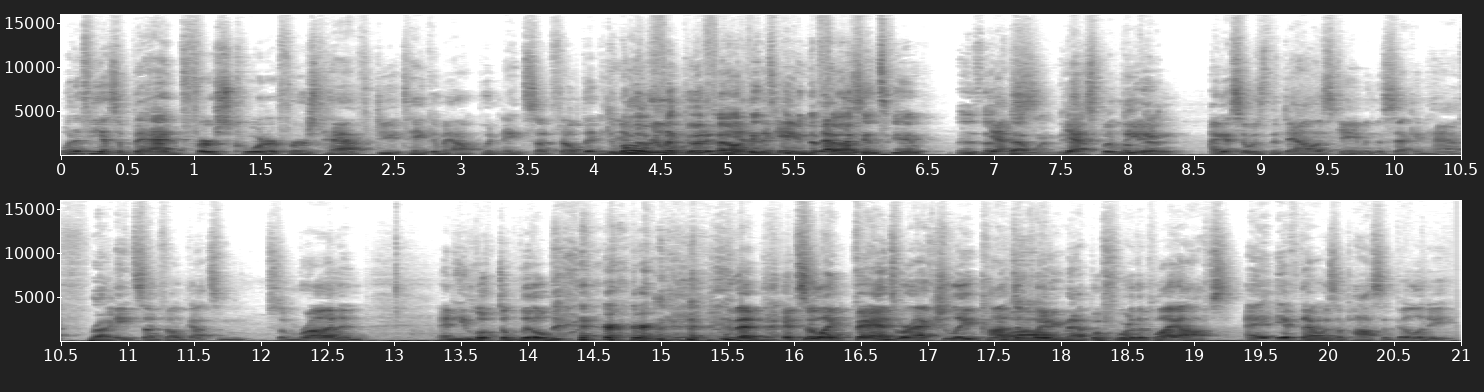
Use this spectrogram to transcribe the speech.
what if he has a bad first quarter, first half? Do you take him out, put Nate Sudfeld in? He looked the- really the good at the end of the game. Even the That was- Falcons game is that yes, that one? yeah. Yes, but leading, Okay. I guess it was the Dallas game in the second half. Right. Nate Sudfeld got some some run and and he looked a little better. than, and so like fans were actually contemplating that before the playoffs, eh, if that was a possibility.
